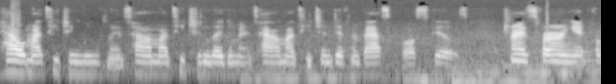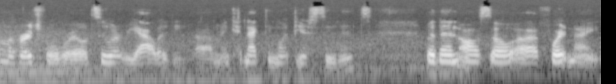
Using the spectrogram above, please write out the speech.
How am I teaching movements? How am I teaching ligaments? How am I teaching different basketball skills? Transferring it from a virtual world to a reality um, and connecting with your students. But then also, uh, Fortnite,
